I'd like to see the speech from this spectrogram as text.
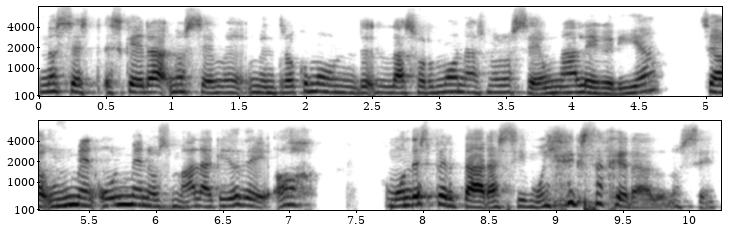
no sé, es que era, no sé, me, entró como las hormonas, no lo sé, una alegría sea, un, menos mal, aquello de, oh, como un despertar así muy exagerado, no sé.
